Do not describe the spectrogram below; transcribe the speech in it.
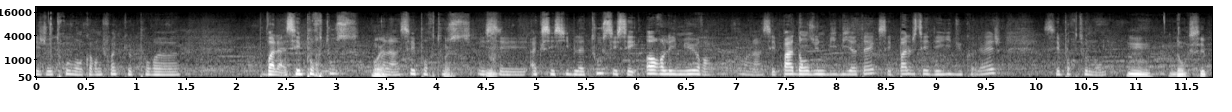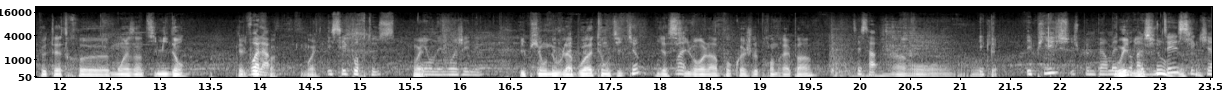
Et je trouve encore une fois que pour voilà, c'est pour tous. Voilà, c'est pour tous. Et c'est accessible à tous et c'est hors les murs. Voilà, c'est pas dans une bibliothèque, c'est pas le CDI du collège, c'est pour tout le monde. Hmm. Donc c'est peut-être euh, moins intimidant. Voilà. Et c'est pour tous. Et on est moins gêné. Et puis on ouvre la boîte et on dit tiens, il y a ce livre-là, pourquoi je le prendrais pas? C'est ça. Hein, et, puis, je peux me permettre de rajouter, c'est qu'il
